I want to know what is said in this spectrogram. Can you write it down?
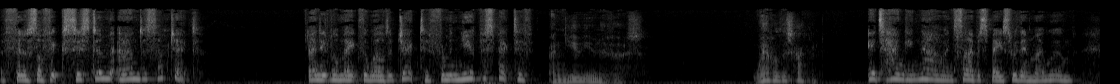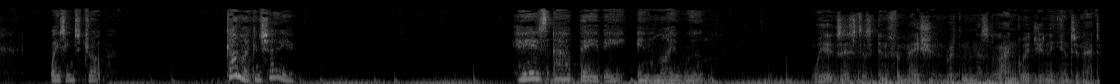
a philosophic system, and a subject. And it will make the world objective from a new perspective. A new universe. Where will this happen? It's hanging now in cyberspace within my womb, waiting to drop. Come, I can show you. Here's our baby in my womb. We exist as information written as language in the internet.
